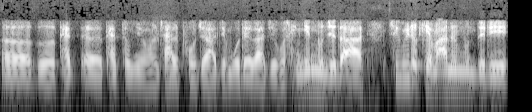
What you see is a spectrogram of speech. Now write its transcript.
어그 대통령을 잘 보좌하지 못해가지고 생긴 문제다. 지금 이렇게 많은 분들이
